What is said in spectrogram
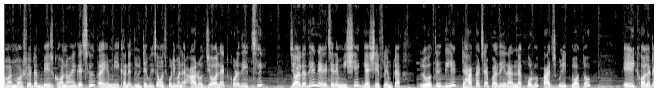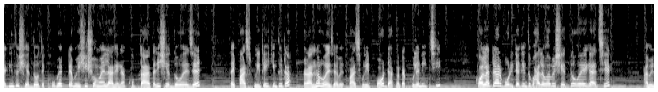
আমার মশলাটা বেশ ঘন হয়ে গেছিল, তাই আমি এখানে দুই টেবিল চামচ পরিমাণে আরও জল অ্যাড করে দিচ্ছি জলটা দিয়ে নেড়ে চেড়ে মিশিয়ে গ্যাসের ফ্লেমটা লোতে দিয়ে ঢাকা চাপা দিয়ে রান্না করব পাঁচ মিনিট মতো। এই কলাটা কিন্তু সেদ্ধ হতে খুব একটা বেশি সময় লাগে না, খুব তাড়াতাড়ি সেদ্ধ হয়ে যায়। তাই পাঁচ মিনিটেই কিন্তু এটা রান্না হয়ে যাবে। পাঁচ মিনিট পর ঢাকনাটা খুলে নিচ্ছি। কলাটা আর বড়িটা কিন্তু ভালোভাবে সেদ্ধ হয়ে গেছে। আমি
